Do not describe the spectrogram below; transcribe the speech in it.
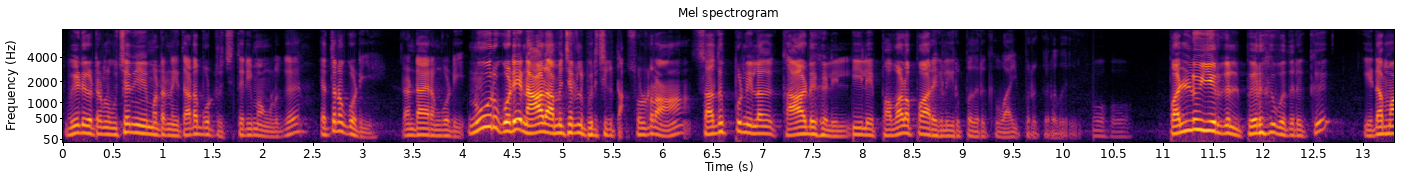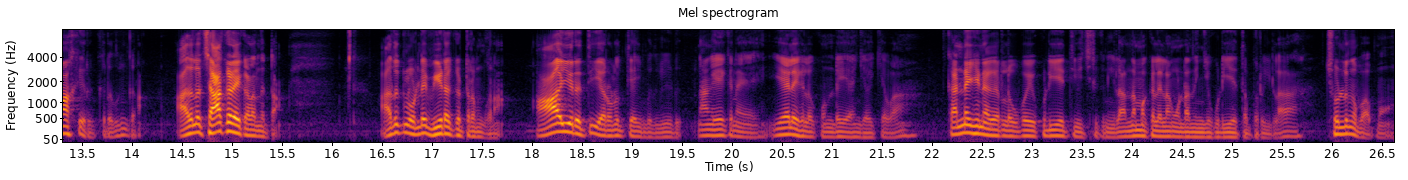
வீடு கட்டணம் உச்சநீதிமன்றம் தடை போட்டுருச்சு. தெரியுமா உங்களுக்கு? எத்தனை கோடி? ரெண்டாயிரம் கோடி. நூறு கோடியை நாலு அமைச்சர்கள் பிரிச்சுக்கிட்டான். சொல்கிறான் சதுப்பு நில காடுகளில் கீழே பவளப்பாறைகள் இருப்பதற்கு வாய்ப்பு இருக்கிறது. ஓஹோ. பல்லுயிர்கள் பெருகுவதற்கு இடமாக இருக்கிறதுங்கிறான். அதில் சாக்கடை கலந்துட்டான். அதுக்குள்ள கொண்டே வீடை கட்டுறோம்ங்கிறான் ஆயிரத்தி இரநூத்தி ஐம்பது வீடு. நாங்கள் ஏற்கனவே ஏழைகளை கொண்டே அங்கே வைக்கவா? கண்ணகி நகரில் போய் குடியேற்றி வச்சுருக்கீங்களா? அந்த மக்கள் எல்லாம் கொண்டாந்து இங்கே குடியேற்ற போகிறீங்களா சொல்லுங்கள் பார்ப்போம்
